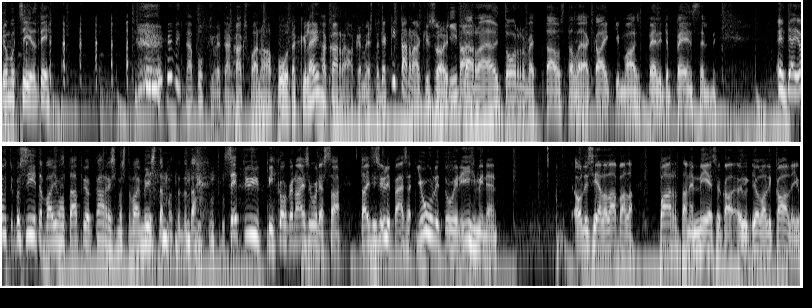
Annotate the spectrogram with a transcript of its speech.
No mut silti. Hyvin tää pukki vetää kaksi vanhaa puuta. Kyllä ihan karaokemestä ja kitaraakin soittaa. Kitara ja torvet taustalla ja kaikki mahdolliset pelit ja pensselit. En tiedä johtuiko siitä vai Juha Tapion karismasta vai mistä, mutta tota, se tyyppi kokonaisuudessaan, tai siis ylipäänsä juhlituin ihminen, oli siellä lavalla. Partanen mies, joka, jolla oli kalju.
